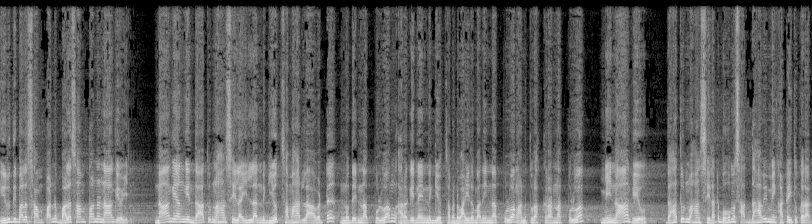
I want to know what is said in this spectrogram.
ඉරදි බල සම්පන්න බල සම්පන්න නාගයොයින්. නාගයන්ගෙන් ධාතුන් වහන්සේලා ඉල්ලන්න ගියොත් සමහරලාවට නොදෙන්නත් පුළුවන් අරගෙන එන්න ගියොත් සමට වෛර බඳන්නත් පුළුවන් අනතුරක් කරන්නත් පුළුවන් මේ නාගයෝ ධාතුන් වහන්සේලාට බොහොම සද්ධාවේ මේ කටයුතු කරන්න.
